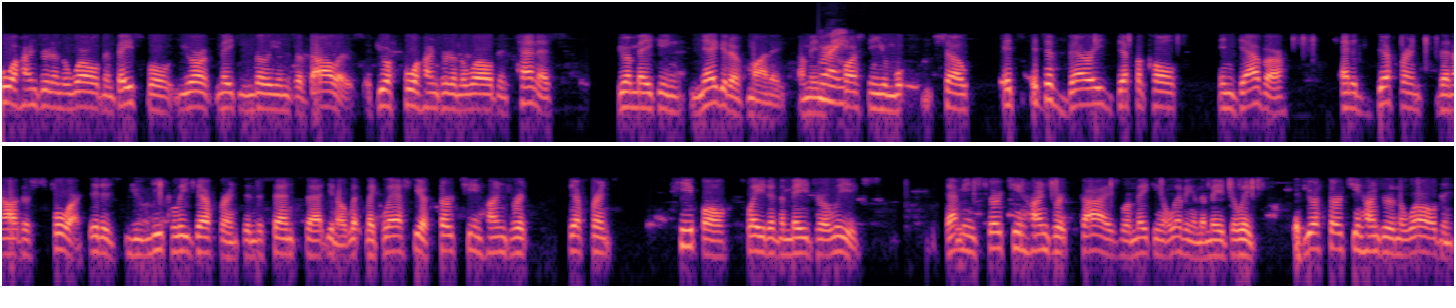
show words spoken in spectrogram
400 in the world in baseball, you're making millions of dollars. If you're 400 in the world in tennis, you're making negative money. I mean, right. it's costing you more. So it's it's a very difficult endeavor, and it's different than other sports. It is uniquely different in the sense that you know, like last year, 1,300 different people played in the major leagues. That means 1,300 guys were making a living in the major leagues if you're 1300 in the world in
